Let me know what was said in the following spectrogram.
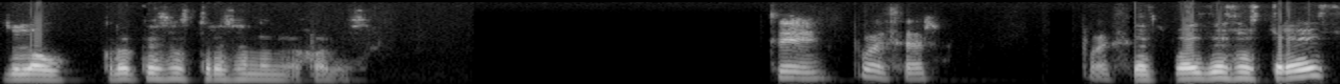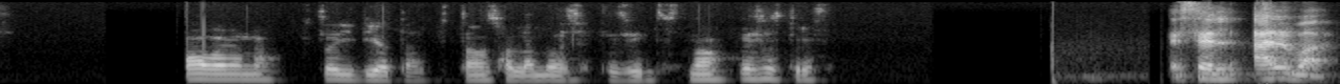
Glow. Creo que esos tres son los mejores. Sí, puede ser. Puede ser. Después de esos tres. Ah, bueno, no. Estoy idiota. Estamos hablando de 700. No, esos tres. es el Alba.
